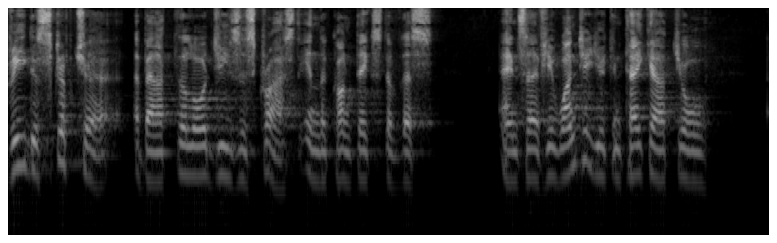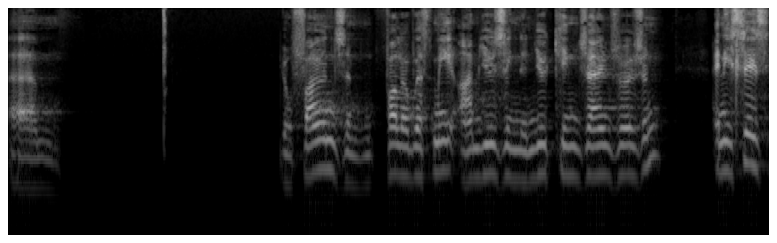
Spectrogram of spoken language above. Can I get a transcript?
read a scripture about the Lord Jesus Christ in the context of this. And so, if you want to, you can take out your um, your phones and follow with me. I'm using the New King James Version. And he says,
